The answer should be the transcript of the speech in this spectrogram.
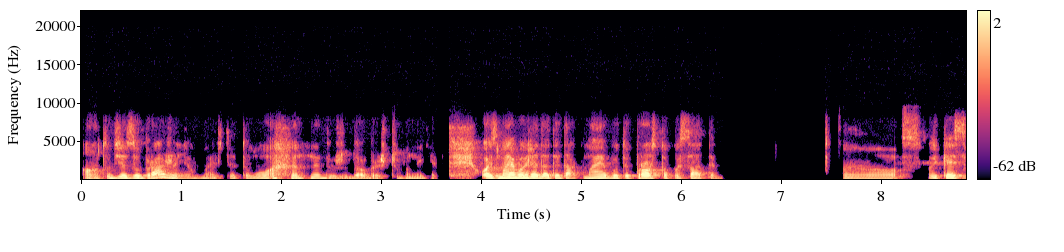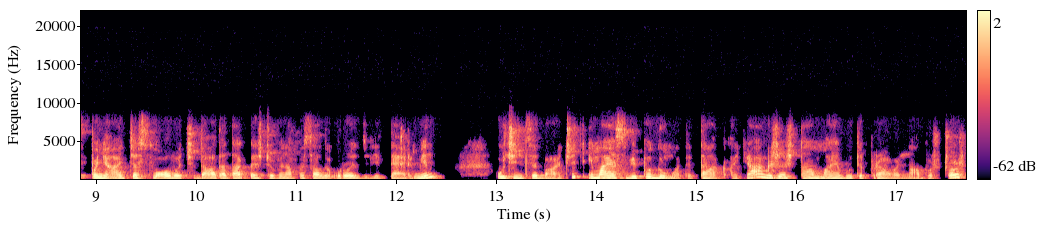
А, тут є зображення, бачите, тому не дуже добре, що вони є. Ось, має виглядати так: має бути просто писати е, якесь поняття, слово чи дата, так, те, що ви написали у розділі термін. Учень це бачить і має собі подумати, так, а як же ж там має бути правильно, або що ж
